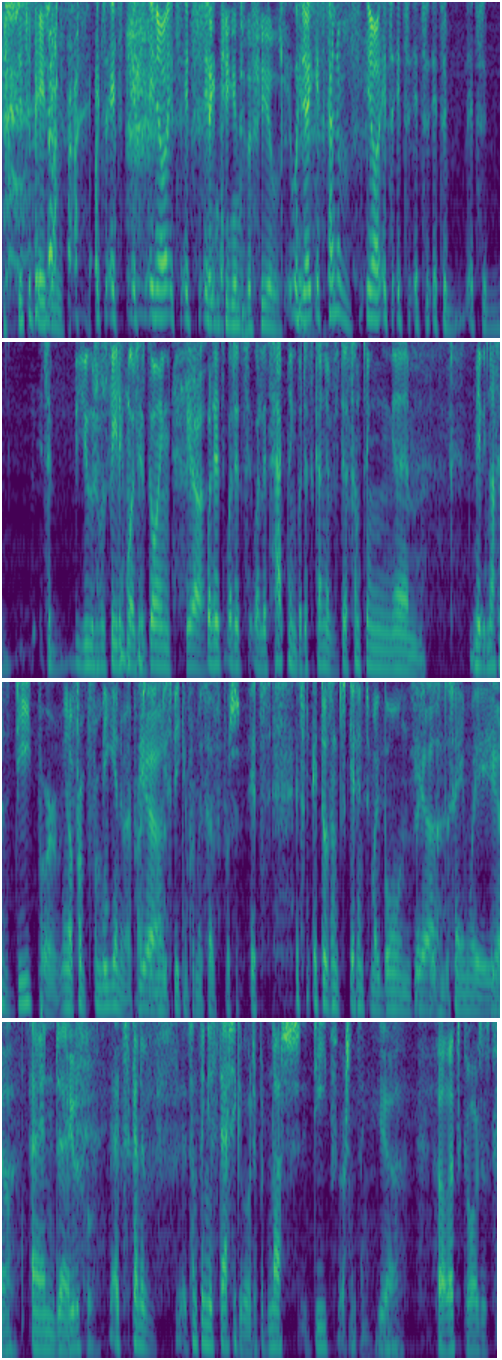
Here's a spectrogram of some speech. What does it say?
dissipating. it's it's it's you know it's it's it- Sinking into the field. it's kind of you know it's it's it's it's a it's a it's a beautiful feeling while it's going Yeah. while it's while it's while it's happening but it's kind of there's something um maybe not as deep or you know from for me anyway personally Yeah. I'm only speaking for myself but it's it's it doesn't get into my bones I Yeah. suppose in the same way you Yeah. know and uh, Beautiful. it's kind of it's something ecstatic about it but not deep or something Yeah. Oh, that's gorgeous.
